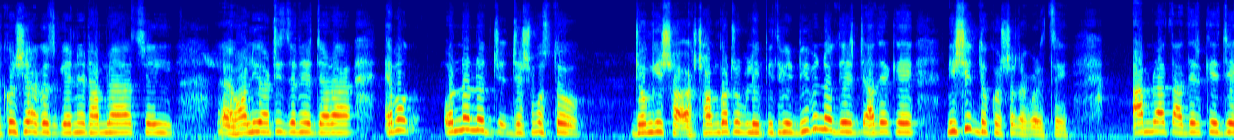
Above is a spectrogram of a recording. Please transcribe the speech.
একুশে আগস্ট গ্রেনেড হামলা, সেই হলি অটিজেনের যারা এবং অন্যান্য যে সমস্ত জঙ্গি সংগঠনগুলি, পৃথিবীর বিভিন্ন দেশ যাদেরকে নিষিদ্ধ ঘোষণা করেছে, আমরা তাদেরকে যে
